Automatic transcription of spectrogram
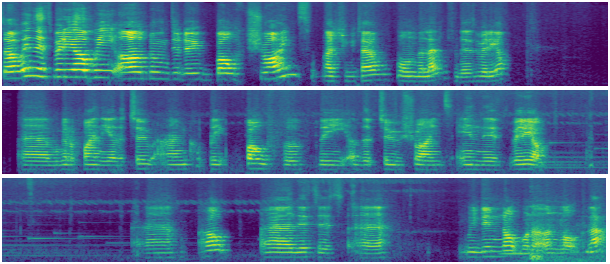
So in this video we are going to do both shrines, as you can tell from the length of this video. Uh, we're going to find the other two and complete both of the other two shrines in this video. Uh, oh, uh, this is, uh, we did not want to unlock that.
